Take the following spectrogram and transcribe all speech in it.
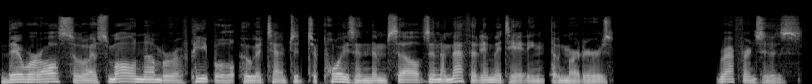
There were also a small number of people who attempted to poison themselves in a method imitating the murders. References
